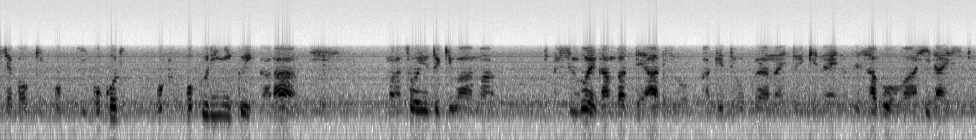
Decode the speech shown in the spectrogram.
しても起き起こり送りにくいから、まあ、そういう時は、まあ、すごい頑張って圧をかけて送らないといけないので砂防は肥大する。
